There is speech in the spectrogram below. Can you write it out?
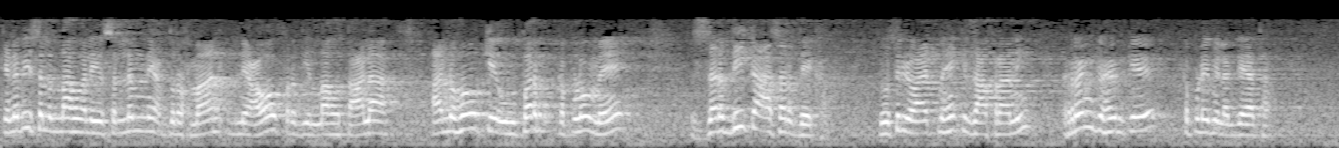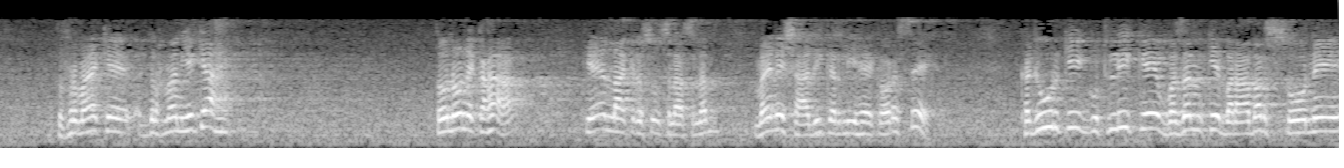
کہ نبی صلی اللہ علیہ وسلم نے عبد الرحمن ابن عوف رضی اللہ تعالی عنہ کے اوپر کپڑوں میں زردی کا اثر دیکھا. دوسری روایت میں ہے کہ زعفرانی رنگ جو ہے ان کے کپڑے میں لگ گیا تھا. تو فرمایا کہ عبد الرحمان یہ کیا ہے؟ تو انہوں نے کہا کہ اللہ کے رسول صلی اللہ علیہ وسلم، میں نے شادی کر لی ہے ایک عورت سے۔ کھجور کی گٹھلی کے وزن کے برابر سونے،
